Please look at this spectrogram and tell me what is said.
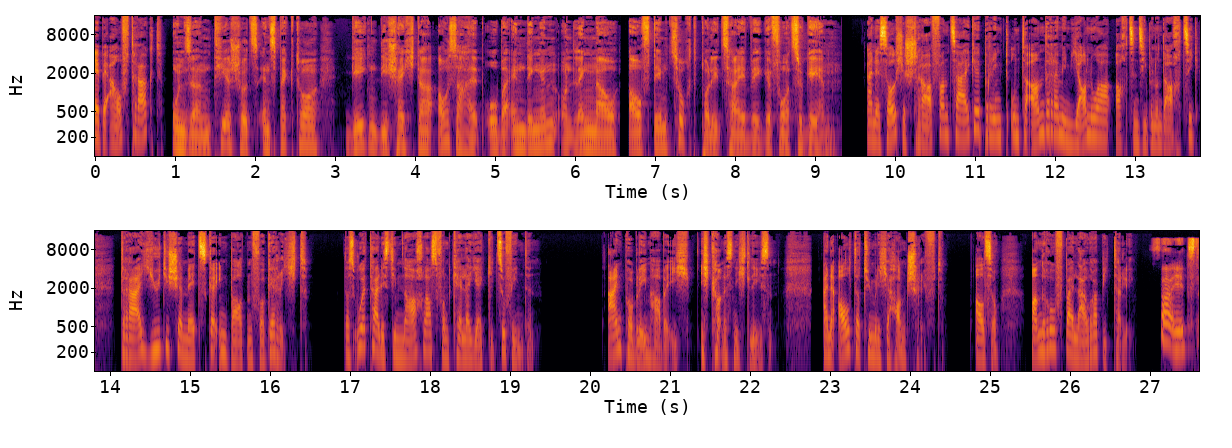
Er beauftragt unseren Tierschutzinspektor gegen die Schächter außerhalb Oberendingen und Lengnau auf dem Zuchtpolizeiwege vorzugehen. Eine solche Strafanzeige bringt unter anderem im Januar 1887 drei jüdische Metzger in Baden vor Gericht. Das Urteil ist im Nachlass von Keller Jecki zu finden. Ein Problem habe ich, ich kann es nicht lesen. Eine altertümliche Handschrift. Also, Anruf bei Laura Bitterli. So, jetzt.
